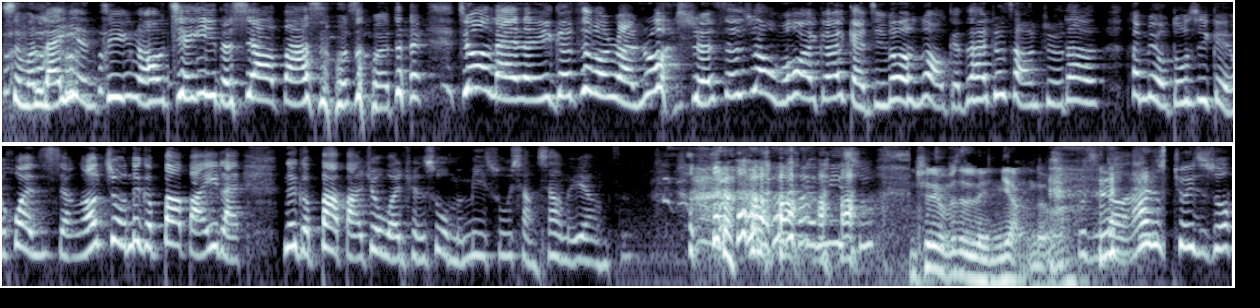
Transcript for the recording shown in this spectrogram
什么蓝眼睛，然后坚毅的下巴，什么什么，对，就来了一个这么软弱的学生，虽然我们后来跟他感情都很好，可是他就常觉得他他没有东西可以幻想，然后就那个爸爸一来，那个爸爸就完全是我们秘书想象的样子，那个秘书你确定不是领养的吗？不知道，他就就一直说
